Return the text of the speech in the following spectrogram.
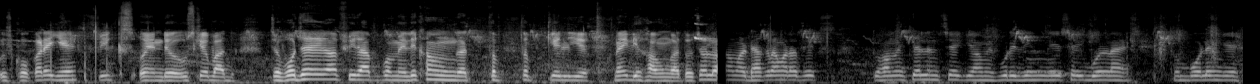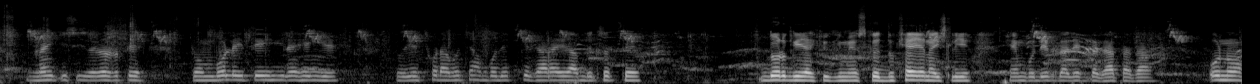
उसको करेंगे फिक्स एंड उसके बाद जब हो जाएगा फिर आपको मैं दिखाऊँगा तब तब के लिए नहीं दिखाऊँगा। तो चलो हमारा ढाकना हमारा फिक्स तो हमें चैलेंज है कि हमें पूरे दिन ऐसे ही बोलना है तो हम बोलेंगे नहीं किसी से डरते तो हम बोलते ही रहेंगे तो ये छोटा बच्चा हमको देख के जा रहा है आप देख सकते हैं दौड़ गया क्योंकि मैं उसको दुखाया ना इसलिए ये हमको देखता देखता जाता था ओ नो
